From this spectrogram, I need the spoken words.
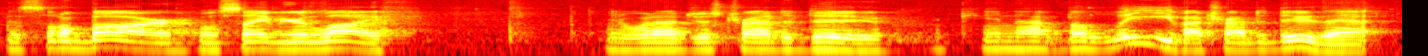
This little bar will save your life. And what I just tried to do. I cannot believe I tried to do that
